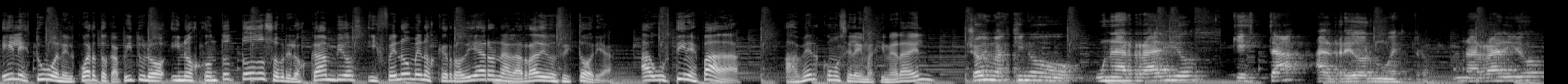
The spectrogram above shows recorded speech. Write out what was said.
Él estuvo en el cuarto capítulo y nos contó todo sobre los cambios y fenómenos que rodearon a la radio en su historia. Agustín Espada. A ver cómo se la imaginará él. Yo me imagino una radio que está alrededor nuestro. Una radio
